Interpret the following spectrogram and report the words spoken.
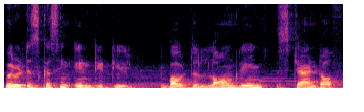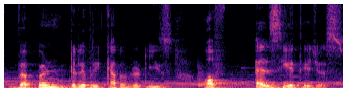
we will be discussing in detail about the long-range standoff weapon delivery capabilities of LCA Tejas.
